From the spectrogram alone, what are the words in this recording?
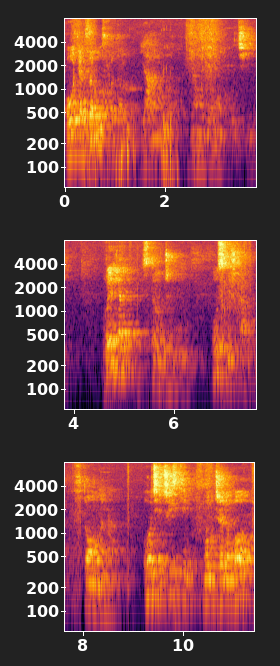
потяг за розкладом янгол на моєму плечі. Вигляд струджений, усмішка втомлена, очі чисті, мов джерело,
